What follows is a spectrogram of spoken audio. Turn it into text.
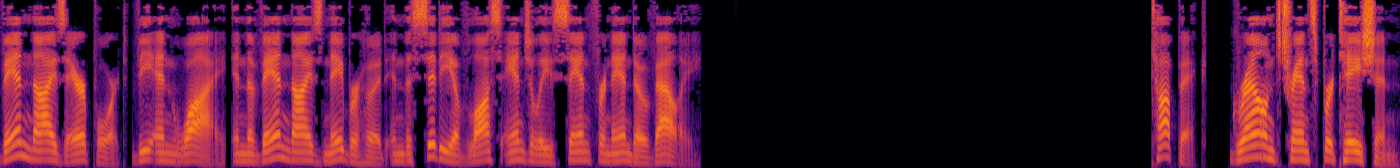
Van Nuys Airport VNY in the Van Nuys neighborhood in the city of Los Angeles San Fernando Valley. Topic: Ground transportation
